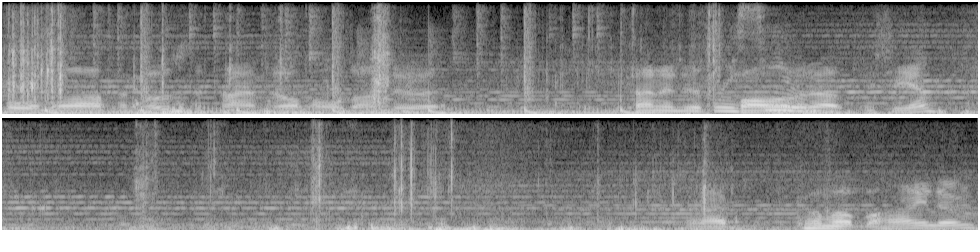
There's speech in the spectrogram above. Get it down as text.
pull them off, and most of the time they'll hold on to it. Kind of just We follow it up. You see him? And I come up behind him.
